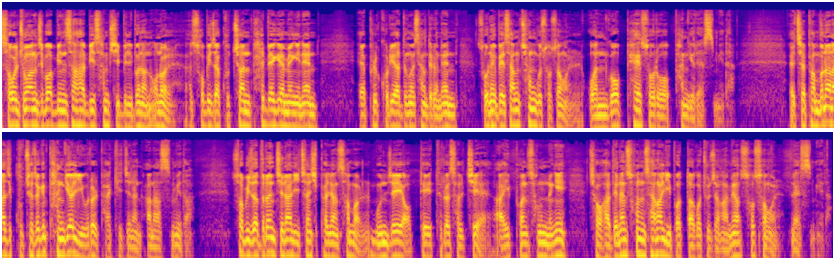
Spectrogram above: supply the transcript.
서울중앙지법 민사합의 31부는 오늘 소비자 9,800여 명이 낸 애플 코리아 등을 상대로 낸 손해배상 청구 소송을 원고 패소로 판결했습니다. 재판부는 아직 구체적인 판결 이유를 밝히지는 않았습니다. 소비자들은 지난 2018년 3월 문제의 업데이트를 설치해 아이폰 성능이 저하되는 손상을 입었다고 주장하며 소송을 냈습니다.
